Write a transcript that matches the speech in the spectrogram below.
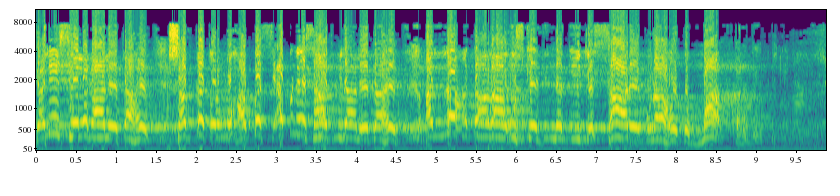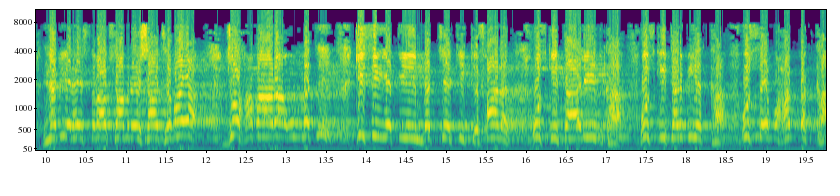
گلے سے لگا لیتا ہے، شفقت اور محبت سے اپنے ساتھ ملا لیتا ہے، اللہ تعالیٰ اس کے زندگی کے سارے گناہوں کو معاف کر دیتے نبی علیہ السلام صاحب نے ساتھ روایا جو ہمارا امتی کسی یتیم بچے کی کفالت، اس کی تعلیم کا، اس کی تربیت کا، اس سے محبت کا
